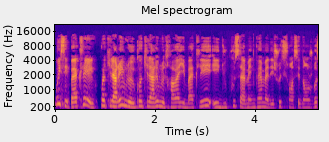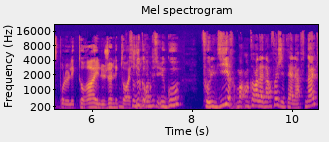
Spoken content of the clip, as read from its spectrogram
oui, c'est bâclé. Quoi qu'il arrive, le quoi qu'il arrive, le travail est bâclé et du coup, ça amène quand même à des choses qui sont assez dangereuses pour le lectorat et le jeune lectorat. Surtout qu'en plus, Hugo, faut le dire. encore la dernière fois, j'étais à la Fnac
